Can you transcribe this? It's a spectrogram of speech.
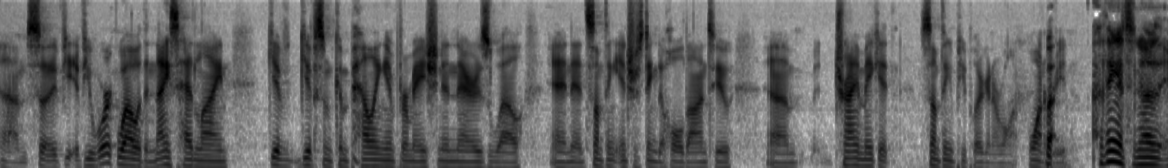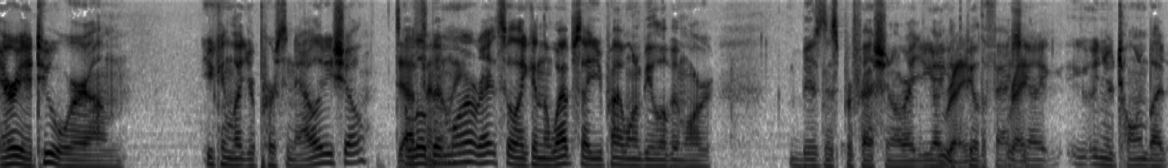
um, so if you, if you work well with a nice headline give give some compelling information in there as well and it's something interesting to hold on to um, try and make it something people are going to want want to read I think it's another area too where um, you can let your personality show a little bit more, right? So like in the website, you probably want to be a little bit more business professional, right? You got to Right, feel the facts, right. you got in your tone, but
